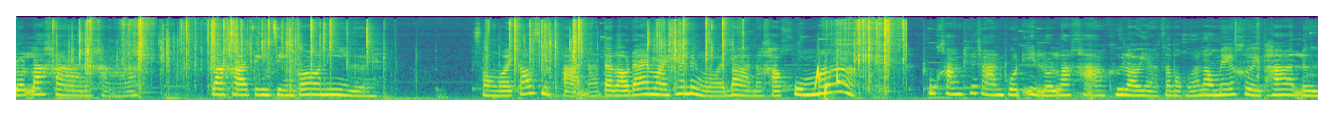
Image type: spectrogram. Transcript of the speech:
ลดราคานะคะ ราคาจริงๆก็นี่เลย 290 บาทนะ แต่เราได้มาแค่ 100 บาทนะคะ คุ้มมาก ทุกครั้งที่ร้านโพสต์อิทลดราคา คือเราอยากจะบอกว่าเราไม่เคยพลาดเลย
